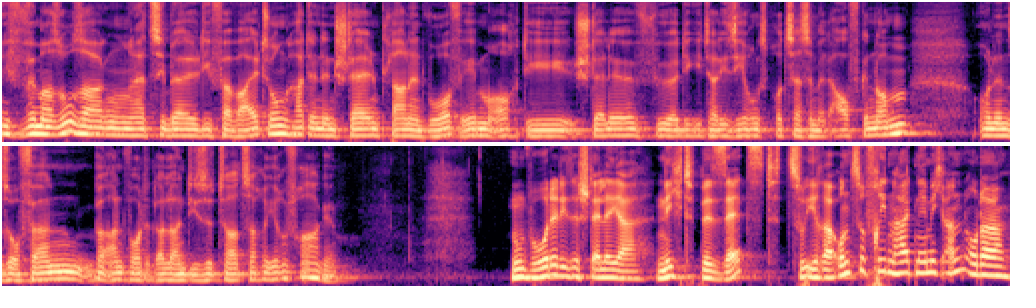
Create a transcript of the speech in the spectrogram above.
ich will mal so sagen, Herr Zibel, die Verwaltung hat in den Stellenplanentwurf eben auch die Stelle für Digitalisierungsprozesse mit aufgenommen. Und insofern beantwortet allein diese Tatsache Ihre Frage. Nun wurde diese Stelle ja nicht besetzt. Zu Ihrer Unzufriedenheit nehme ich an, oder?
